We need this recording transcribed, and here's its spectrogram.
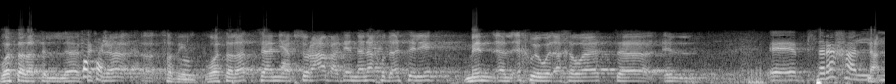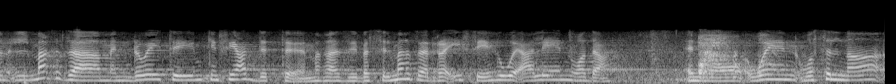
وصلت الفكرة. آه، فضيلة وصلت ثانية بسرعة بعدين ناخذ أسئلة من الإخوة والأخوات آه، ال... آه، بصراحة نعم. المغزى من روايتي يمكن في عدة مغازي بس المغزى الرئيسي هو إعلان وضع إنه وين وصلنا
